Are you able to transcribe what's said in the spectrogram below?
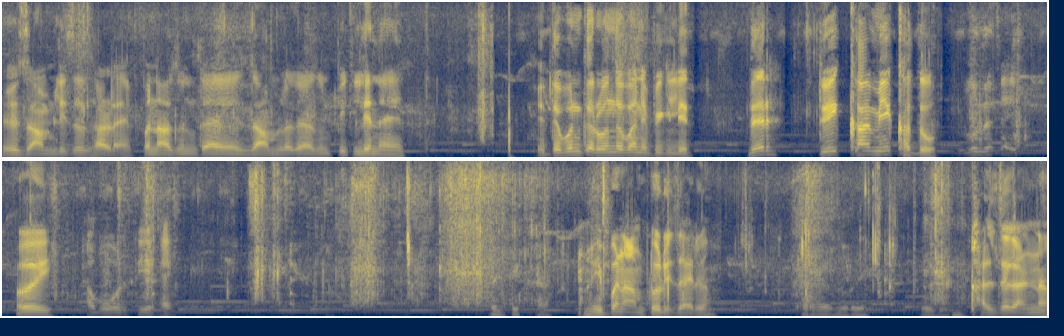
हे जांभलीचं झाड आहे. पण अजून काय जांभलं काय अजून पिकले नाहीत. इथे पण करवंद पाने पिकलेत. दर तू एक खा मी एक खातो. होय. वरती पण मी पण आमटोरीच आहे र. खालचं काढ ना.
